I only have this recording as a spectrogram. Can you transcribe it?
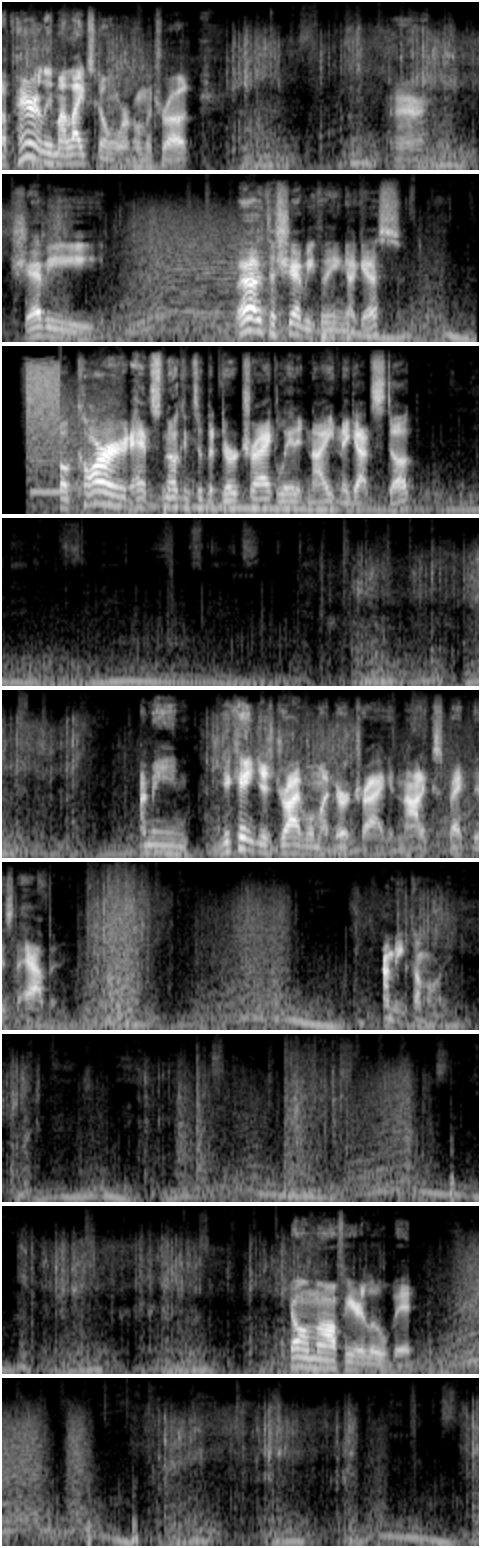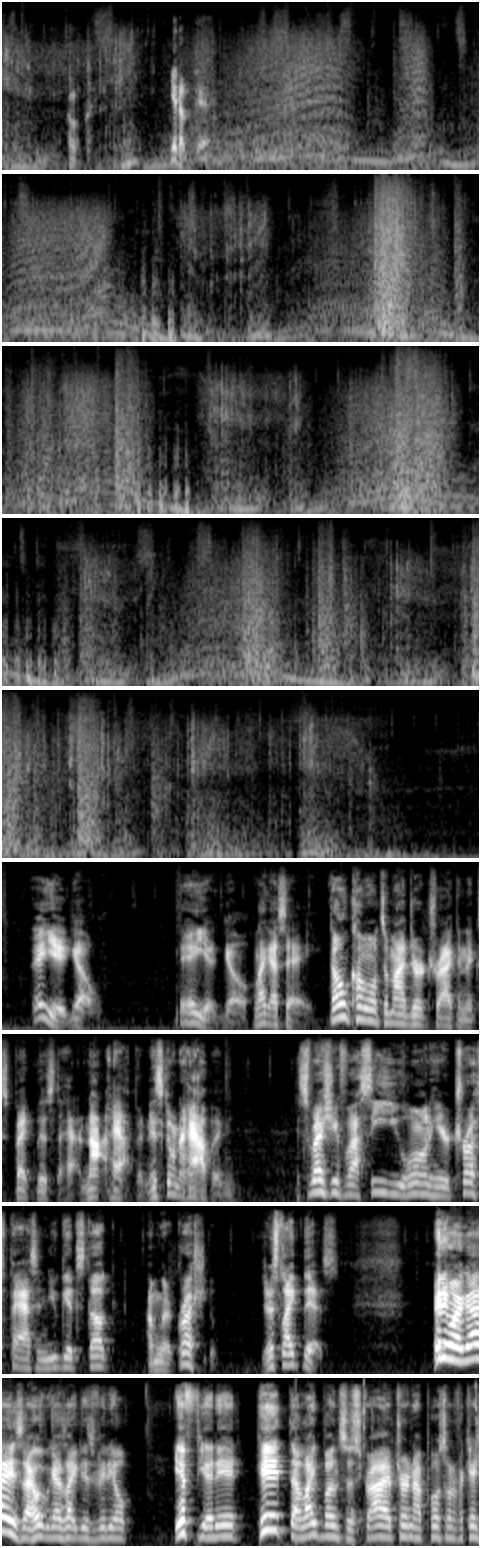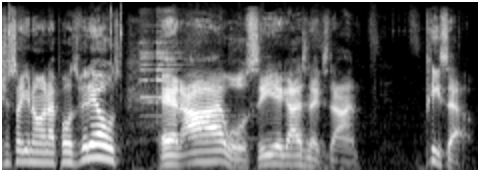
Apparently my lights don't work on the truck. Uh, Chevy. Well, it's a Chevy thing, I guess. A car had snuck into the dirt track late at night and they got stuck. I mean, you can't just drive on my dirt track and not expect this to happen. I mean, come on. Show them off here a little bit. Come on. Get up there. There you go. There you go. Like I say, don't come onto my dirt track and expect this to ha not happen. It's gonna happen. Especially if I see you on here trespassing, you get stuck, I'm gonna crush you. Just like this. Anyway, guys, I hope you guys liked this video. If you did, hit that like button, subscribe, turn on post notifications so you know when I post videos. And I will see you guys next time. Peace out.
